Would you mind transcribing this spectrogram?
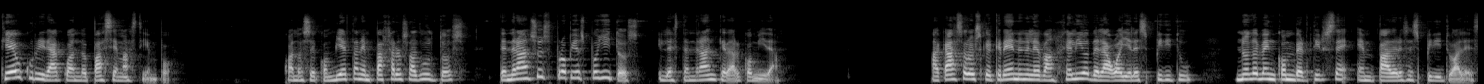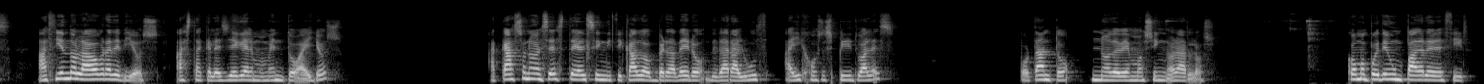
¿Qué ocurrirá cuando pase más tiempo? Cuando se conviertan en pájaros adultos, tendrán sus propios pollitos y les tendrán que dar comida. ¿Acaso los que creen en el Evangelio del agua y el Espíritu no deben convertirse en padres espirituales, haciendo la obra de Dios hasta que les llegue el momento a ellos? ¿Acaso no es este el significado verdadero de dar a luz a hijos espirituales? Por tanto, no debemos ignorarlos. ¿Cómo puede un padre decir,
